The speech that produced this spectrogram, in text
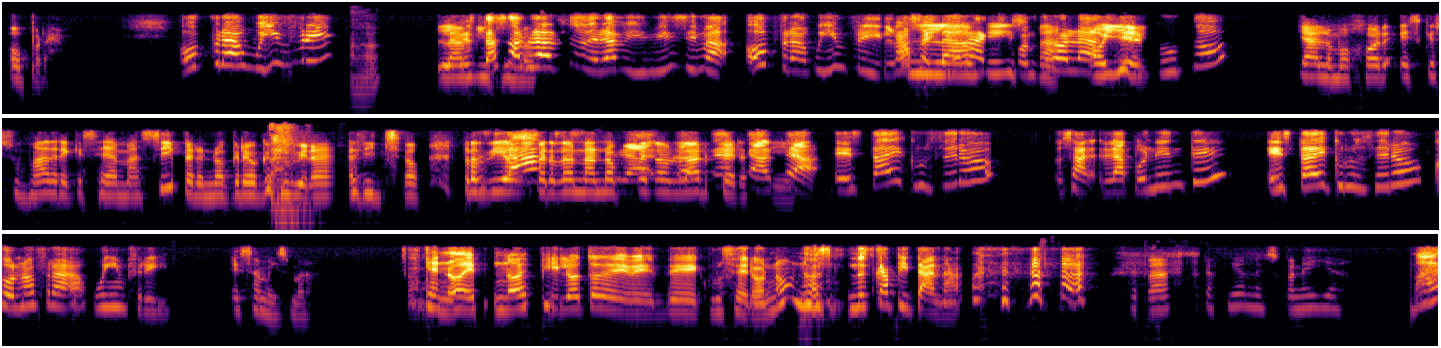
Oprah. Oprah Winfrey. La ¿Me estás misma. hablando de la mismísima Oprah Winfrey, la La señora que misma. controla Oye. el mundo? Que a lo mejor es que su madre que se llama así, pero no creo que me hubiera dicho. Rocío, perdona, no puedo hablar, pero Está de crucero, o sea, la ponente está de crucero con Oprah Winfrey. Esa misma. Que no es, no es piloto de, de crucero, ¿no? No es, no es capitana. Se va a vacaciones con ella. ¡Madre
